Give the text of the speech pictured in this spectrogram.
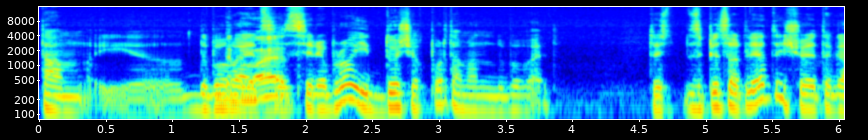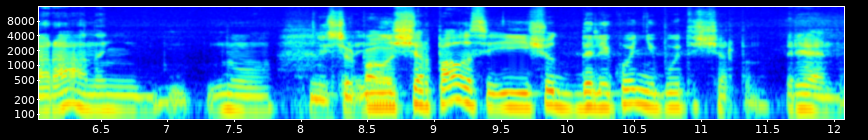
там э, добывается Добывают. серебро, и до сих пор там оно добывает. То есть за 500 лет еще эта гора, она, не- ну, Не не исчерпалось. исчерпалась и еще далеко не будет исчерпана. Реально,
